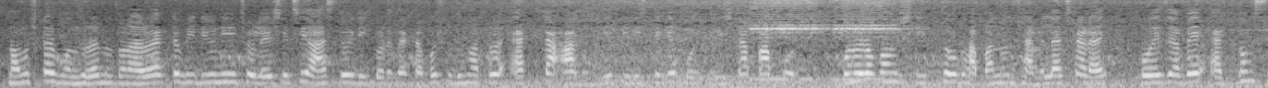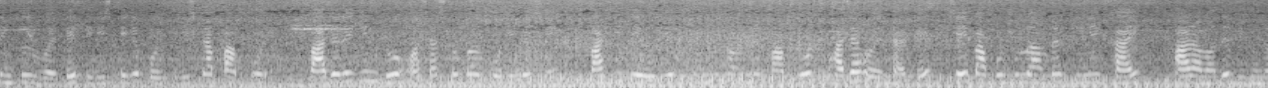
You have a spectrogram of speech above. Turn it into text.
নমস্কার বন্ধুরা, নতুন আরও একটা ভিডিও নিয়ে চলে এসেছি। আজ তৈরি করে দেখাবো শুধুমাত্র একটা আলু দিয়ে তিরিশ থেকে পঁয়ত্রিশটা পাঁপড়। কোনো রকম সিদ্ধ ভাপানোর ঝামেলা ছাড়াই হয়ে যাবে একদম সিম্পল ওয়েতে তিরিশ থেকে পঁয়ত্রিশটা পাঁপড়। বাজারে কিন্তু অস্বাস্থ্যকর পরিবেশে বাকি তেল দিয়ে বিভিন্ন ধরনের পাঁপড় ভাজা হয়ে থাকে। সেই পাঁপড়গুলো আমরা কিনে খাই আর আমাদের বিভিন্ন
